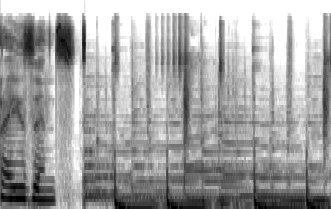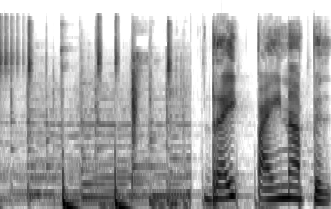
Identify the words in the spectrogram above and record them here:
raisins. dry pineapple.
